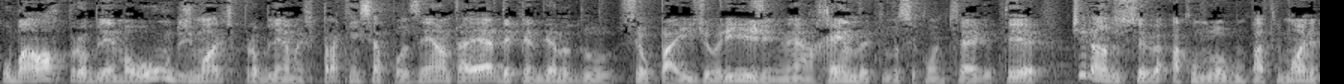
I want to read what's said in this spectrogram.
O maior problema, ou um dos maiores problemas para quem se aposenta é, dependendo do seu país de origem, né, a renda que você consegue ter, tirando se você acumulou algum patrimônio,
